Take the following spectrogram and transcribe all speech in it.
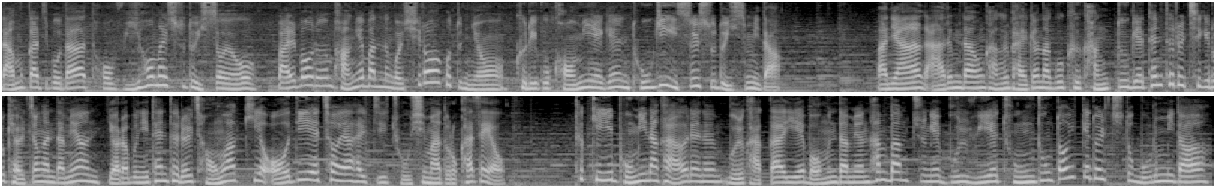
나뭇가지보다 더 위험할 수도 있어요. 말벌은 방해받는 걸 싫어하거든요. 그리고 거미에겐 독이 있을 수도 있습니다. 만약 아름다운 강을 발견하고 그 강둑에 텐트를 치기로 결정한다면 여러분이 텐트를 정확히 어디에 쳐야 할지 조심하도록 하세요. 특히 봄이나 가을에는 물 가까이에 머문다면 한밤중에 물 위에 둥둥 떠있게 될지도 모릅니다.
